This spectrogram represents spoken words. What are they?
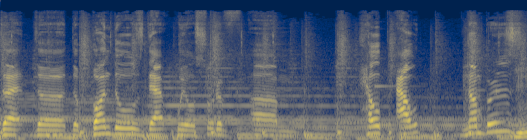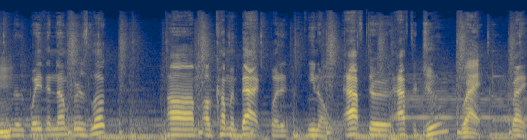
that the the bundles that will sort of um, help out numbers, Mhm. the way the numbers look, um, are coming back. But it, you know, after after June, Right. right?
